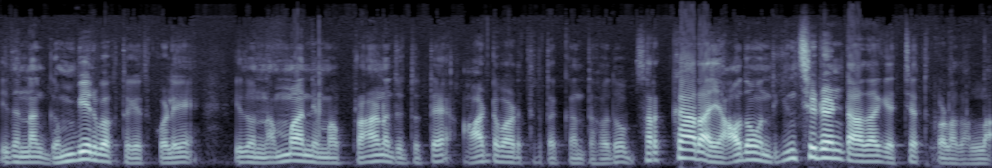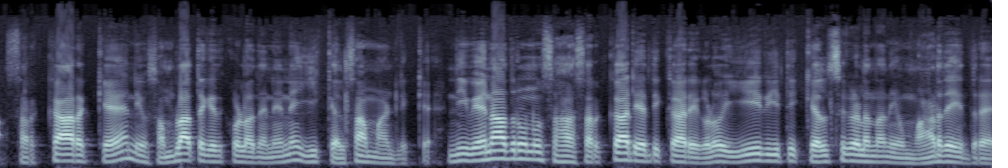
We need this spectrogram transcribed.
ಇದನ್ನು ಗಂಭೀರವಾಗಿ ತೆಗೆದುಕೊಳ್ಳಿ. ಇದು ನಮ್ಮ ನಿಮ್ಮ ಪ್ರಾಣದ ಜೊತೆ ಆಟವಾಡ್ತಿರ್ತಕ್ಕಂತಹದ್ದು ಸರ್ಕಾರ ಯಾವುದೋ ಒಂದು ಇನ್ಸಿಡೆಂಟ್ ಆದಾಗ ಎಚ್ಚೆತ್ಕೊಳ್ಳೋದಲ್ಲ. ಸರ್ಕಾರಕ್ಕೆ ನೀವು ಸಂಬಳ ತೆಗೆದುಕೊಳ್ಳೋದೇನೇ ಈ ಕೆಲಸ ಮಾಡಲಿಕ್ಕೆ. ನೀವೇನಾದ್ರೂ ಸಹ ಸರ್ಕಾರಿ ಅಧಿಕಾರಿಗಳು ಈ ರೀತಿ ಕೆಲಸಗಳನ್ನು ನೀವು ಮಾಡದೇ ಇದ್ದರೆ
